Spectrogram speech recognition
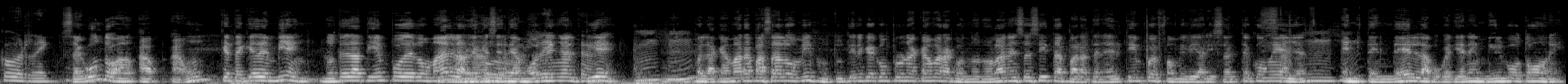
Correcto. Segundo, aún que te queden bien, no te da tiempo de domarla, de que se te amolden al pie. Pues la cámara pasa lo mismo. Tú tienes que comprar una cámara cuando no la necesitas para tener el tiempo de familiarizarte con ella, entenderla, porque tienen mil botones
